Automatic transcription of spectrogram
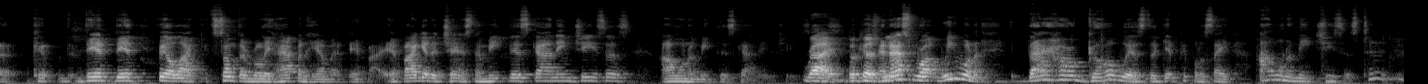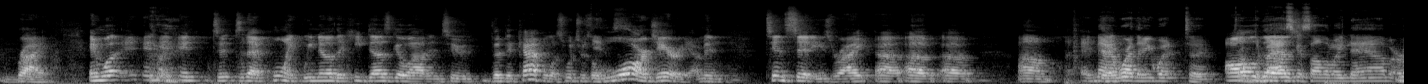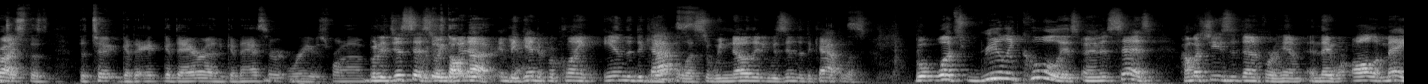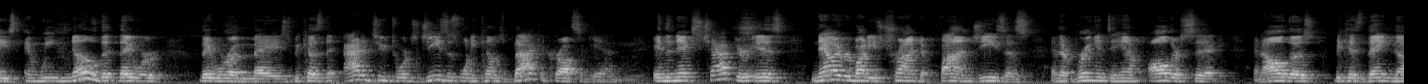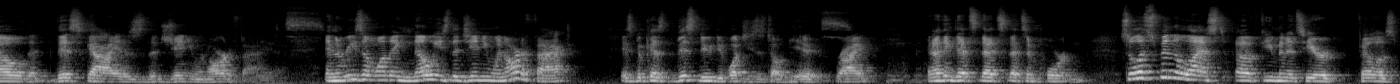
uh, did did feel like something really happened to him, and if I, if I get a chance to meet this guy named Jesus, I want to meet this guy named Jesus. Right. Because And we- that's what we want to. their whole goal is to get people to say, "I want to meet Jesus too." Right. And what and, and, and to, to that point, we know that he does go out into the Decapolis, which was a Yes. large area. I mean, ten cities, right? Uh, uh, uh, um, and Now, then- whether he went to All from those- Damascus all the way down, or Right. just the the two Gadara and Gennesaret where he was from, but it just says We so he went out and Yeah. began to proclaim in the Decapolis, Yes. so we know that he was in the Decapolis. But what's really cool is, and it says how much Jesus had done for him, and they were all amazed, and we know that they were they were amazed because the attitude towards Jesus when he comes back across again in the next chapter is now everybody's trying to find Jesus, and they're bringing to him all their sick and all those because they know that this guy is the genuine artifact. yes, And the reason why they know he's the genuine artifact is because this dude did what Jesus told him to do, right? Mm-hmm. And I think that's that's that's important. So let's spend the last uh, few minutes here, fellas,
